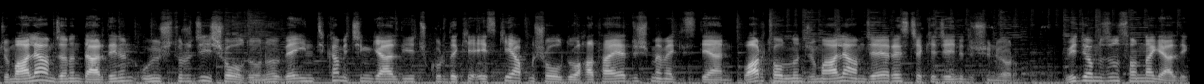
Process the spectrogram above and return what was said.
Cumali amcanın derdinin uyuşturucu işi olduğunu ve intikam için geldiği çukurdaki eski yapmış olduğu hataya düşmemek isteyen Vartolu'nun Cumali amcaya res çekeceğini düşünüyorum. Videomuzun sonuna geldik.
